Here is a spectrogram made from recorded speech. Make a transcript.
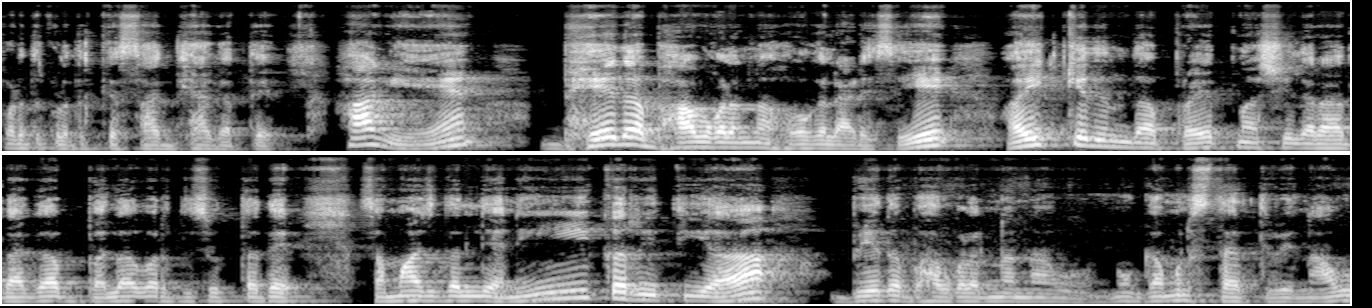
ಪಡೆದುಕೊಳ್ಳೋದಕ್ಕೆ ಸಾಧ್ಯ ಆಗತ್ತೆ. ಹಾಗೆಯೇ ಭೇದ ಭಾವಗಳನ್ನು ಹೋಗಲಾಡಿಸಿ ಐಕ್ಯದಿಂದ ಪ್ರಯತ್ನಶೀಲರಾದಾಗ ಬಲವರ್ಧಿಸುತ್ತದೆ ಸಮಾಜದಲ್ಲಿ ಅನೇಕ ರೀತಿಯ ಭೇದ ಭಾವಗಳನ್ನು ನಾವು ಗಮನಿಸ್ತಾ ಇರ್ತೀವಿ. ನಾವು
